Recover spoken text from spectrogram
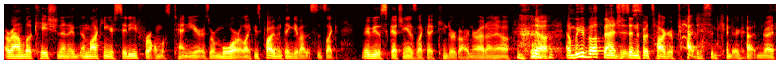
around location and unlocking your city for almost 10 years or more. Like he's probably been thinking about this since like maybe he was sketching as like a kindergartner. I don't know. You know? and we've both been interested in photography, badges in kindergarten, right?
